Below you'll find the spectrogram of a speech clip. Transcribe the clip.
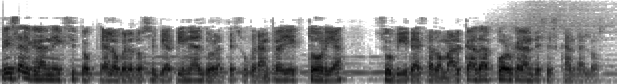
Pese al gran éxito que ha logrado Silvia Pinal durante su gran trayectoria, su vida ha estado marcada por grandes escándalos.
